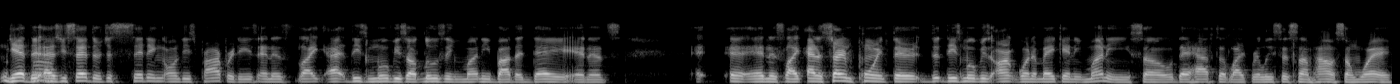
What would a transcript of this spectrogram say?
yeah, Well- as you said, they're just sitting on these properties, and it's like uh, these movies are losing money by the day, and it's and it's like at a certain point, they're th- these movies aren't going to make any money, so they have to like release it somehow, some way.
